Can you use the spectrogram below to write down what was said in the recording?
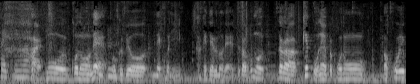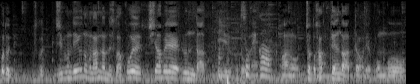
最近は？はい。もうこのね、臆病猫にかけてるので。てか僕もだから結構ねやっぱこのあこういうこと自分で言うのもなんなんですがこういう調べれるんだっていうことをねあのちょっと発見があったので今後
